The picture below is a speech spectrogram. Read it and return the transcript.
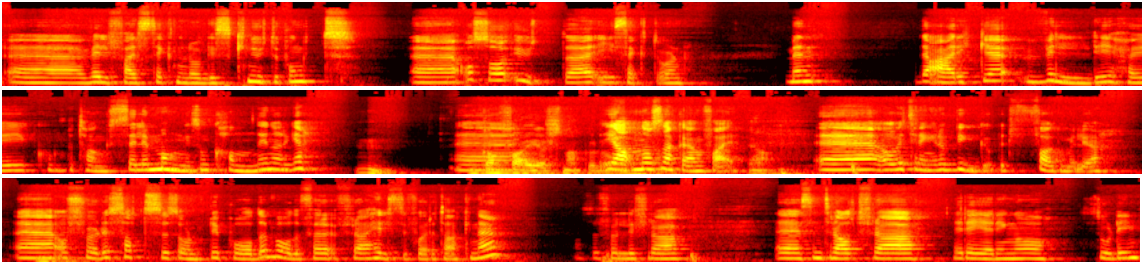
Eh, velferdsteknologisk knutepunkt. og så ute i sektoren. Men det er ikke veldig høy kompetanse, eller mange som kan det i Norge. Mm. Kan FIRE snakker du om? Ja, nå snakker jeg om FIRE. Ja. og vi trenger å bygge opp et fagmiljø. Eh, og før det satses ordentlig på det, både fra, helseforetakene og selvfølgelig fra, eh, sentralt fra regjering og storting.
